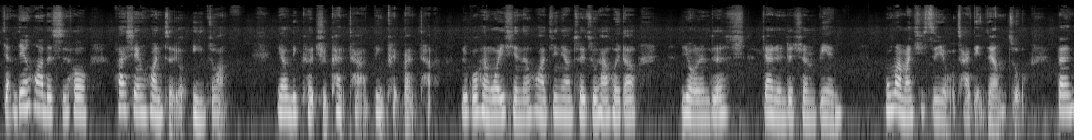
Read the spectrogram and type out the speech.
讲电话的时候，发现患者有异状，要立刻去看他，并陪伴他。如果很危险的话，尽量催促他回到有人的家人的身边。我妈妈其实有差点这样做，但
